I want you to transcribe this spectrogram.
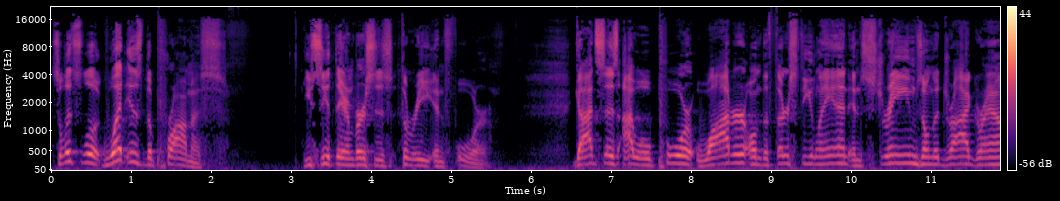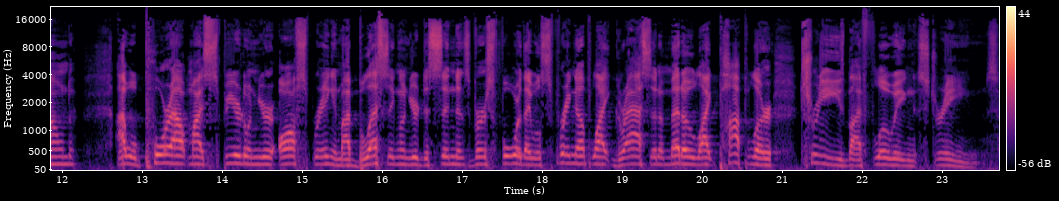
So let's look. What is the promise? You see it there in verses 3 and 4. God says, I will pour water on the thirsty land and streams on the dry ground. I will pour out my spirit on your offspring and my blessing on your descendants. Verse 4 They will spring up like grass in a meadow, like poplar trees by flowing streams.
